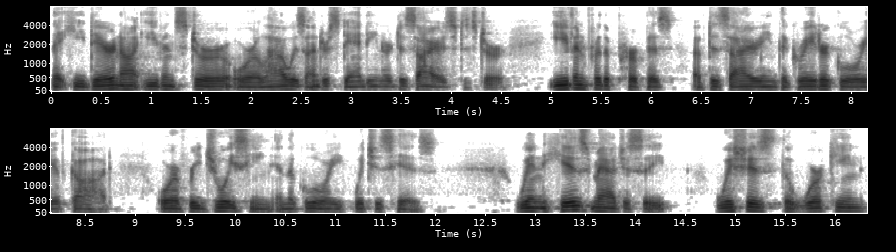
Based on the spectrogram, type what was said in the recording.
that he dare not even stir or allow his understanding or desires to stir? even for the purpose of desiring the greater glory of God, or of rejoicing in the glory which is His. When His majesty wishes the working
